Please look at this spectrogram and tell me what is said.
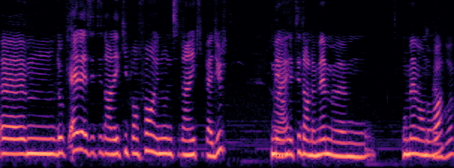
Euh, donc elles, elles étaient dans l'équipe enfant et nous on était dans l'équipe adulte, mais Ouais. on était dans le même euh, au même endroit. Même.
